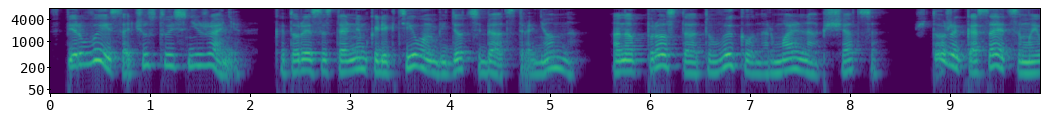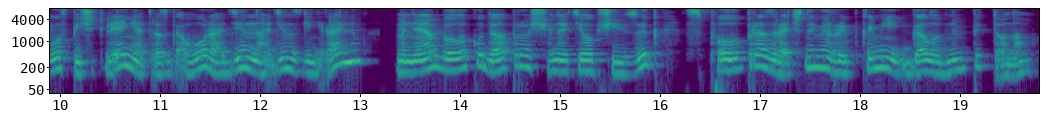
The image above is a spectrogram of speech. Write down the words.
Впервые сочувствую Снежане, которая с остальным коллективом ведет себя отстраненно. Она просто отвыкла нормально общаться. Что же касается моего впечатления от разговора один на один с генеральным, мне было куда проще найти общий язык с полупрозрачными рыбками и голодным питоном.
